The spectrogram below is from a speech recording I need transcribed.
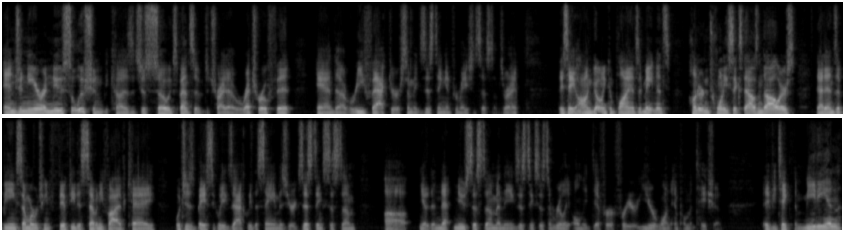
engineer a new solution because it's just so expensive to try to retrofit and uh, refactor some existing information systems, right? They say mm-hmm. ongoing compliance and maintenance, $126,000. That ends up being somewhere between 50 to 75K, which is basically exactly the same as your existing system. Uh, you know, the net new system and the existing system really only differ for your year one implementation. If you take the median,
